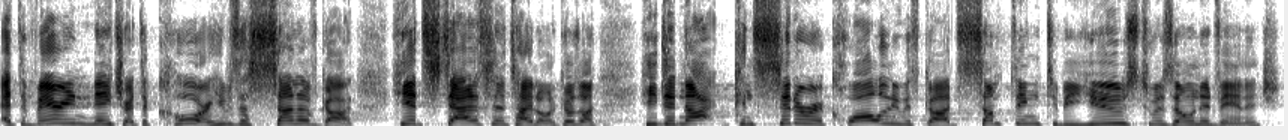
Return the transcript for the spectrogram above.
at the very nature, at the core, he was a son of God. He had status and a title. It goes on. He did not consider equality with God something to be used to his own advantage.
